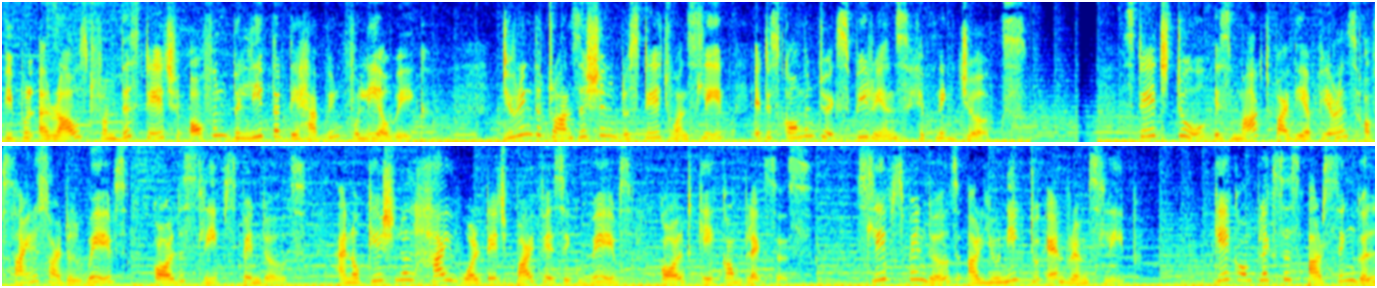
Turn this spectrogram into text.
People aroused from this stage often believe that they have been fully awake. During the transition to stage 1 sleep, it is common to experience hypnic jerks. Stage 2 is marked by the appearance of sinusoidal waves called the sleep spindles and occasional high voltage biphasic waves called K complexes. Sleep spindles are unique to NREM sleep. K complexes are single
